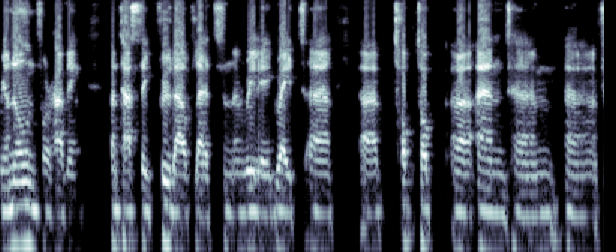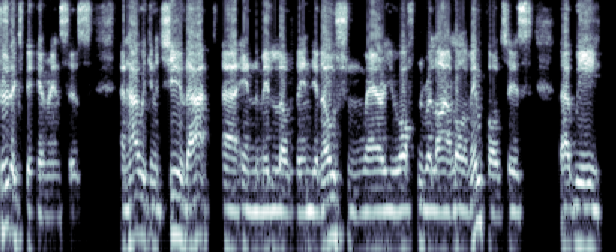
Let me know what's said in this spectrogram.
we are known for having fantastic food outlets and, really great uh, uh, top top uh, and um, uh, food experiences, and how we can achieve that uh, in the middle of the Indian Ocean, where you often rely on a lot of imports, is that we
